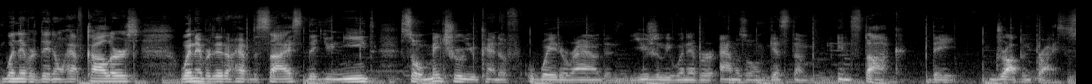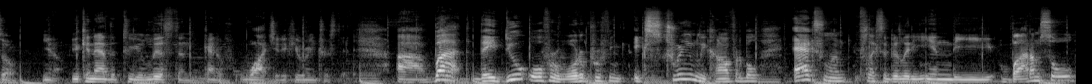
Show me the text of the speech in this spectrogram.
whenever they don't have colors, whenever they don't have the size that you need. So make sure you kind of wait around and usually whenever Amazon gets them in stock, they drop in price. So, you know, you can add it to your list and kind of watch it if you're interested. Uh, but they do offer waterproofing, extremely comfortable, excellent flexibility in the bottom sole,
